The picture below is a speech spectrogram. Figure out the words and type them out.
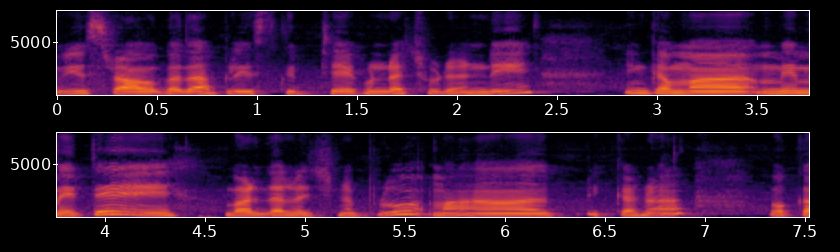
వ్యూస్ రావు కదా. ప్లీజ్ స్కిప్ చేయకుండా చూడండి. ఇంకా మా మేమైతే వరదలు వచ్చినప్పుడు మా ఇక్కడ ఒక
